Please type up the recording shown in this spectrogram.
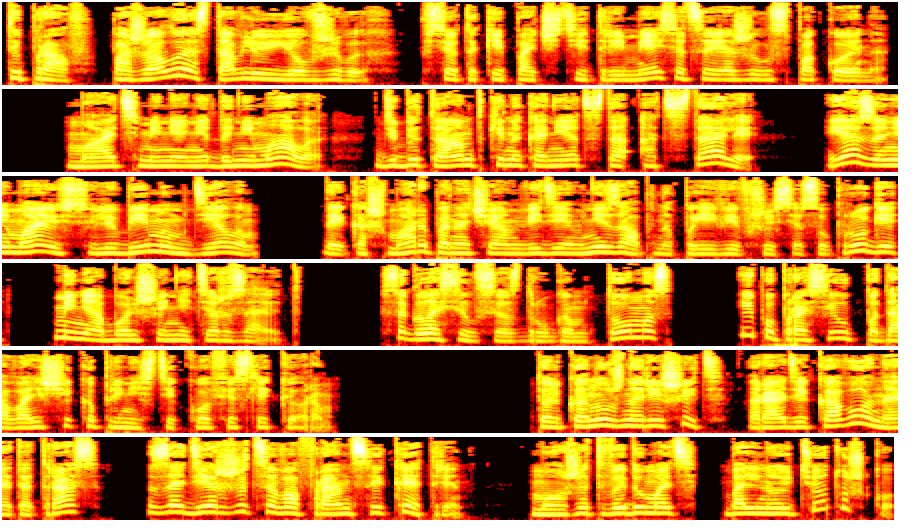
«Ты прав, пожалуй, оставлю ее в живых. Все-таки почти три месяца я жил спокойно. Мать меня не донимала, дебютантки наконец-то отстали. Я занимаюсь любимым делом, да и кошмары по ночам в виде внезапно появившейся супруги меня больше не терзают». Согласился с другом Томас и попросил подавальщика принести кофе с ликером. Только нужно решить, ради кого на этот раз задержится во Франции Кэтрин. Может выдумать больную тетушку?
